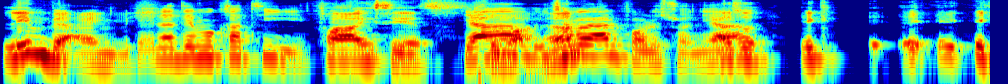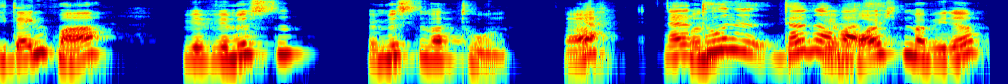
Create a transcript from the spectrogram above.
leben wir eigentlich? In der Demokratie. Frage ich sie jetzt. Ja, so mal, ich habe geantwortet schon, ja. Also ich, ich, ich, denke mal, wir, wir müssten, wir müssten was tun. Ja? Ja, Na, tun, tun wir was. bräuchten mal wieder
